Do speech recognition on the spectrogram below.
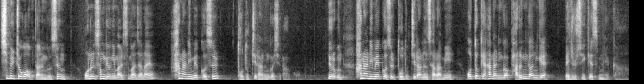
11조가 없다는 것은 오늘 성경이 말씀하잖아요. 하나님의 것을 도둑질하는 것이라고. 여러분, 하나님의 것을 도둑질하는 사람이 어떻게 하나님과 바른 관계 맺을 수 있겠습니까?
